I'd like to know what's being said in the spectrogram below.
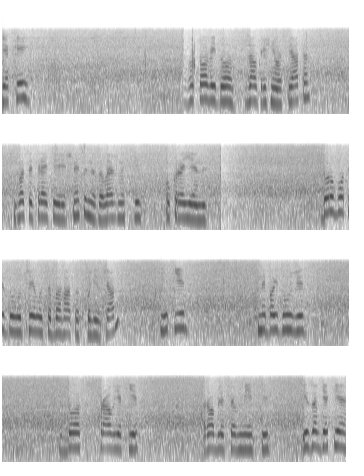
який готовий до завтрашнього свята 23-ї річниці незалежності України. До роботи долучилося багато сполівчан, які небайдужі до справ, які робляться в місті. І завдяки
